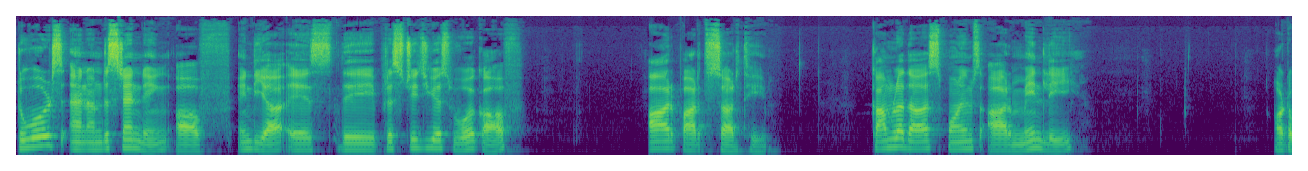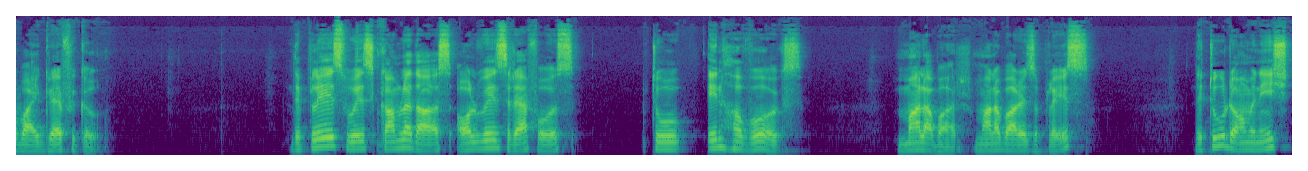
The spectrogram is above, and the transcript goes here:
towards an understanding of India is the prestigious work of R. Parthasarathy. Kamla Das' poems are mainly autobiographical. The place which Kamla Das always refers to in her works, Malabar. Malabar is a place. The two domination,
